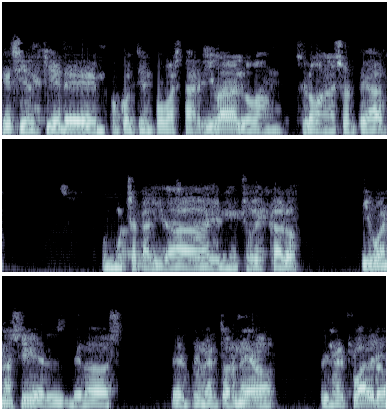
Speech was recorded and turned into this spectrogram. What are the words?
que si él quiere, en poco tiempo va a estar arriba, lo van, se lo van a sortear con mucha calidad y mucho descaro. Y bueno, sí, el de los del primer torneo, primer cuadro,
